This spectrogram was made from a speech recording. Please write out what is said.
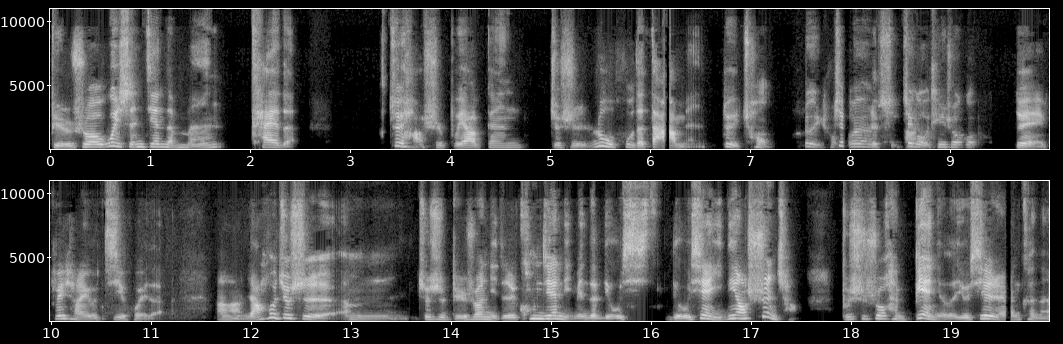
比如说卫生间的门开的，最好是不要跟就是入户的大门对冲。对冲，嗯，这个我听说过，对，非常有忌讳的。啊，然后就是，嗯，就是比如说你的空间里面的流流线一定要顺畅，不是说很别扭的。有些人可能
